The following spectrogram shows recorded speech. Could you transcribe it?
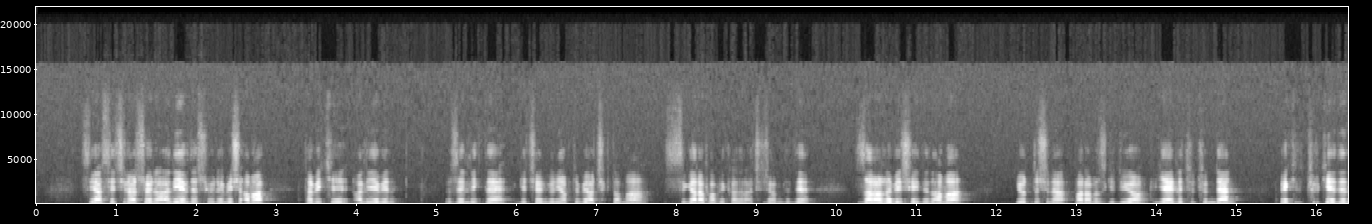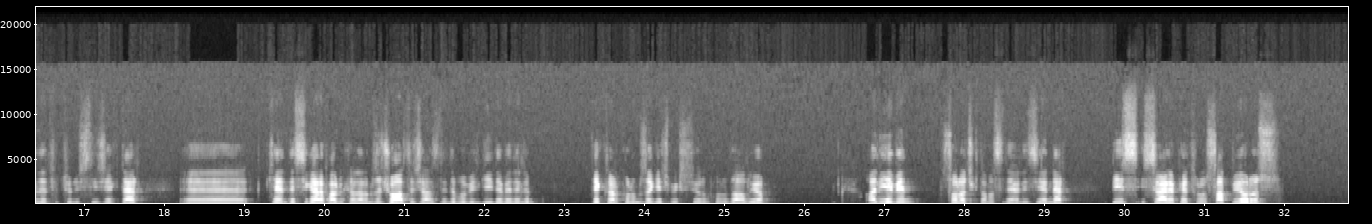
Siyasetçiler söyler, Aliyev de söylemiş ama tabii ki Aliyev'in özellikle geçen gün yaptığı bir açıklama, sigara fabrikaları açacağım dedi. Zararlı bir şey dedi ama yurt dışına paramız gidiyor. Yerli tütünden, belki de Türkiye'den de tütün isteyecekler. Ee, kendi sigara fabrikalarımızı çoğaltacağız dedi. Bu bilgiyi de verelim. Tekrar konumuza geçmek istiyorum. Konu dağılıyor. Aliyev'in son açıklaması değerli izleyenler. Biz İsrail'e petrol satmıyoruz.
